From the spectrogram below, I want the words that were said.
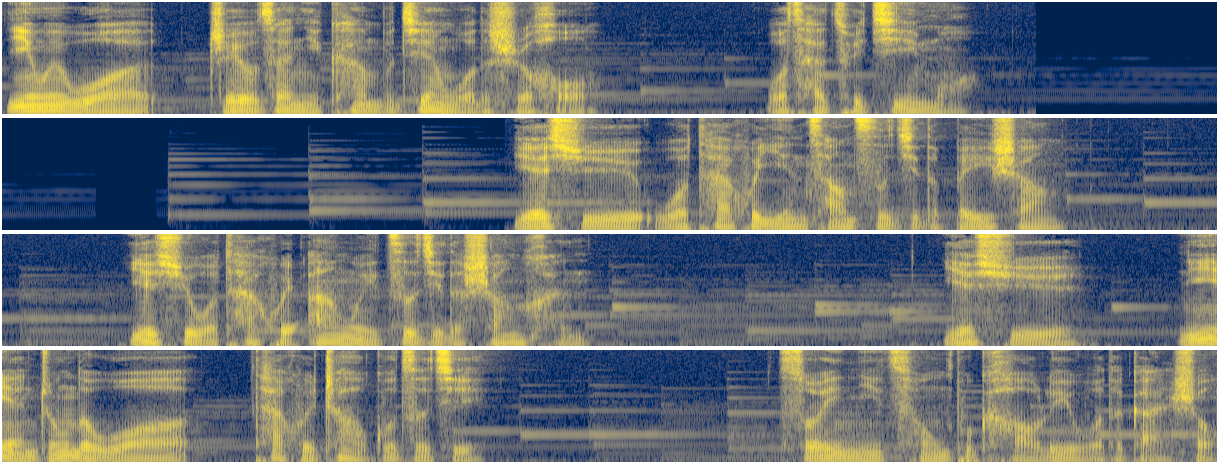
因为我。只有在你看不见我的时候，我才最寂寞。也许我太会隐藏自己的悲伤，也许我太会安慰自己的伤痕，也许你眼中的我太会照顾自己，所以你从不考虑我的感受。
